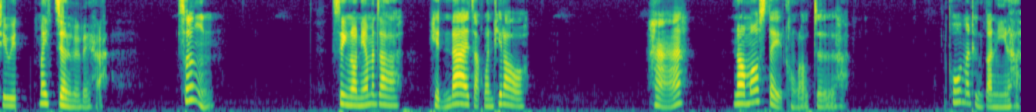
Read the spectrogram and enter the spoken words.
ชีวิตไม่เจอเลยค่ะ ซึ่ง สิ่งเหล่านี้มันจะเห็นได้จากวันที่เรา หา normal state ของเราเจอค่ะ พูดมาถึงตอนนี้นะคะ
